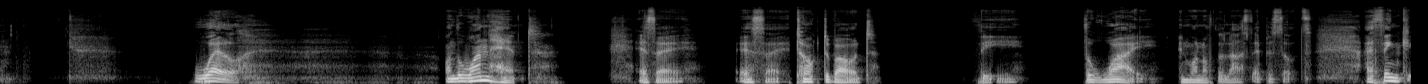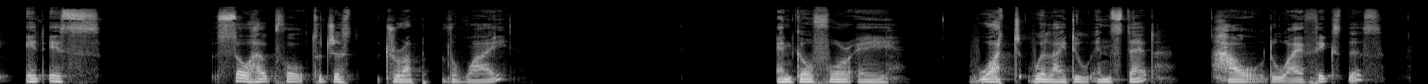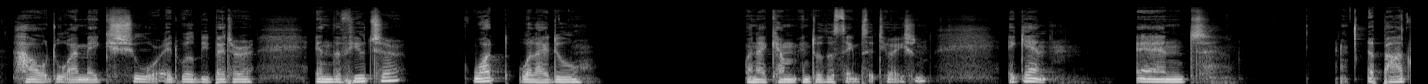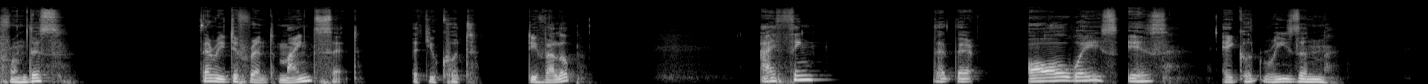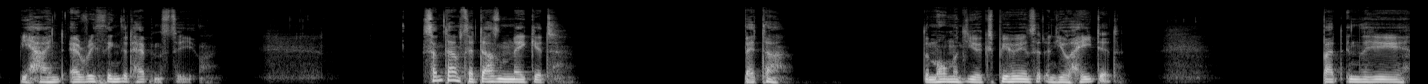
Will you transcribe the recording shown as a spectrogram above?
Well, on the one hand, as I as I talked about the the why in one of the last episodes, I think it is so helpful to just drop the why and go for a what will I do instead? How do I fix this? How do I make sure it will be better in the future? What will I do when I come into the same situation again? And apart from this very different mindset that you could develop, I think that there always is a good reason behind everything that happens to you. Sometimes that doesn't make it better the moment you experience it and you hate it. But in the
